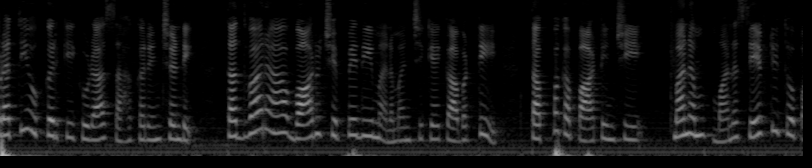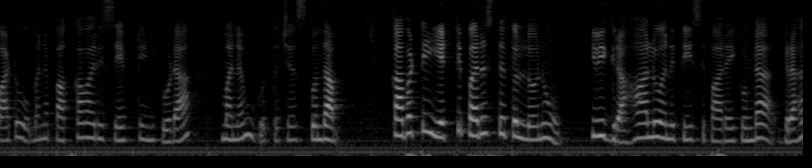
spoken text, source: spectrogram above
ప్రతి ఒక్కరికి కూడా సహకరించండి. తద్వారా వారు చెప్పేది మన మంచికే కాబట్టి తప్పక పాటించి మనం మన సేఫ్టీతో పాటు మన పక్కవారి సేఫ్టీని కూడా మనం గుర్తు చేసుకుందాం. కాబట్టి ఎట్టి పరిస్థితుల్లోనూ ఇవి గ్రహాలు అని తీసి పారేయకుండా గ్రహ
